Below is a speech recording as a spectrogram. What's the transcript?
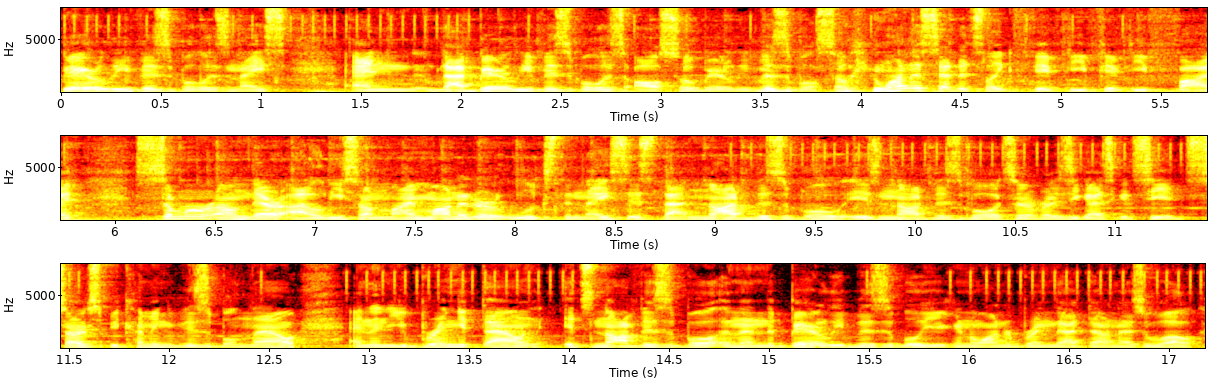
barely visible is nice and that barely visible is also barely visible. So you want to set it to like 50, 55, somewhere around there, at least on my monitor, looks the nicest. That not visible is not visible whatsoever. As you guys can see, it starts becoming visible now and then you bring it down, it's not visible and then the barely visible, you're going to want to bring that down as well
